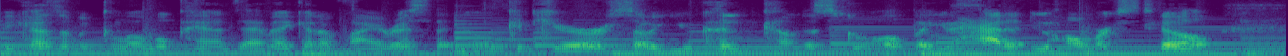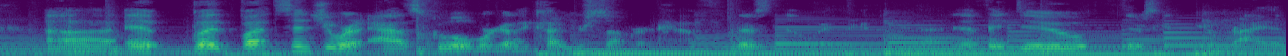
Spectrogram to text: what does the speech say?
because of a global pandemic and a virus that no one could cure, so you couldn't come to school, but you had to do homework still." Uh, it, but but since you were at school, we're going to cut your summer in half. There's no way they're going to do that. And if they do, there's going to be a riot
